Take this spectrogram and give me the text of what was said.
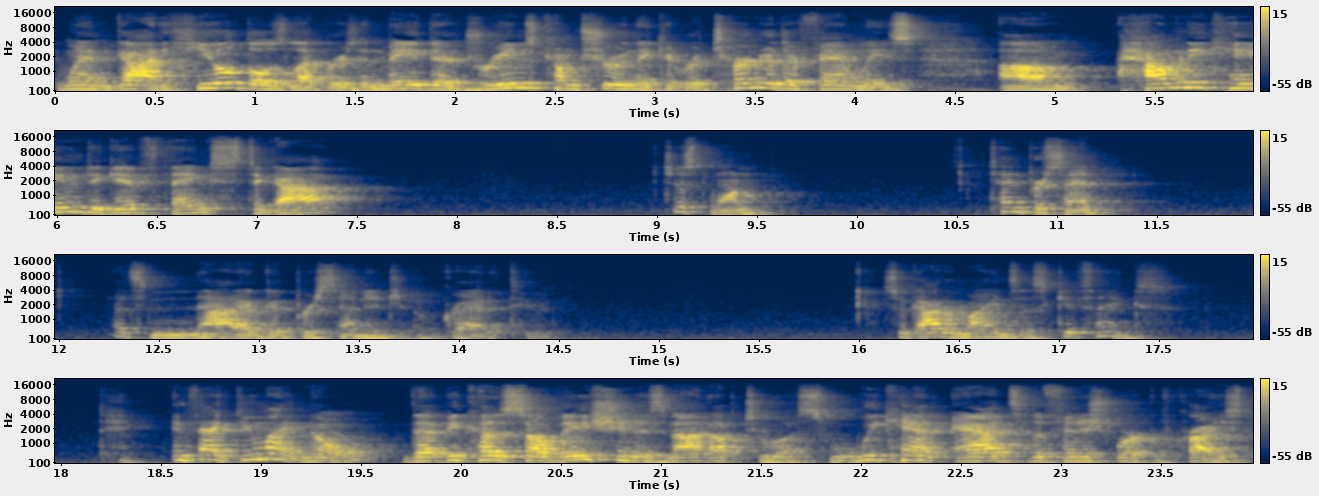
when God healed those lepers and made their dreams come true and they could return to their families, um, how many came to give thanks to God? Just one. 10%. That's not a good percentage of gratitude. So God reminds us give thanks. In fact, you might know that because salvation is not up to us, we can't add to the finished work of Christ.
